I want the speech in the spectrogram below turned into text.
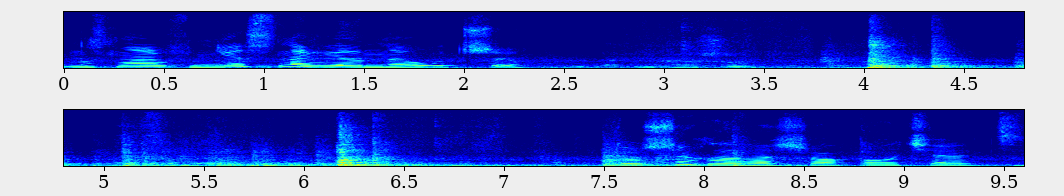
Ну, знаю, вниз, наверное, лучше. Нехорошо. Очень хорошо получается.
